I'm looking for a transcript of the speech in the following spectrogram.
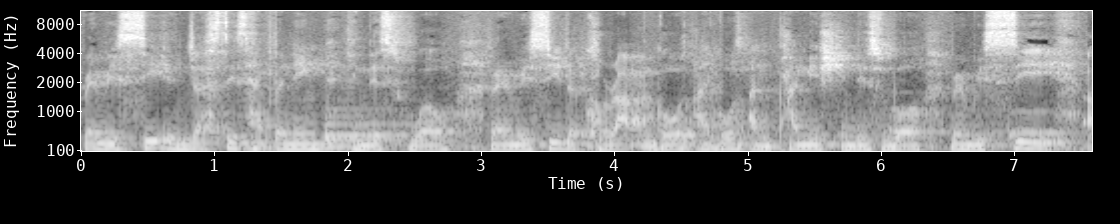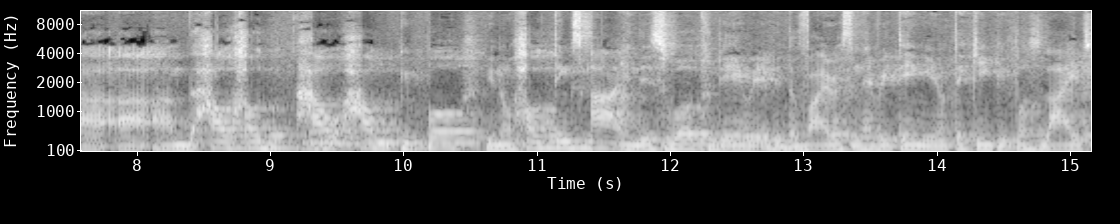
when we see injustice happening in this world, when we see the corrupt goes, goes unpunished in this world, when we see uh, uh, um, the, how, how, how, how people, you know, how things are in this world today with, with the virus and everything, you know, taking people's lives,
